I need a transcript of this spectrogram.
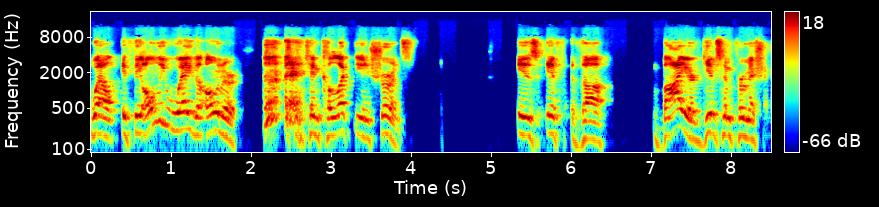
Well, if the only way the owner can collect the insurance is if the buyer gives him permission.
